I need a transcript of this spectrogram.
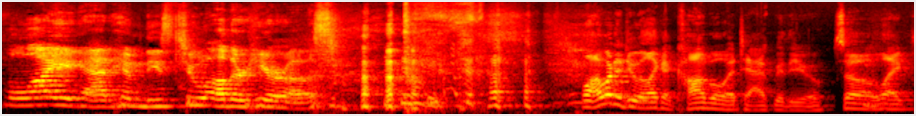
flying at him these two other heroes. Well, I want to do it like a combo attack with you. So, like,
